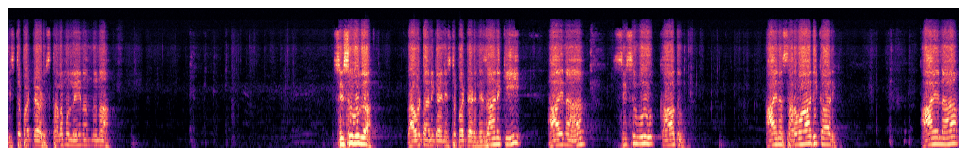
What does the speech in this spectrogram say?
ఇష్టపడ్డాడు. స్థలము లేనందున శిశువుగా రావటానికి ఆయన ఇష్టపడ్డాడు. నిజానికి ఆయన శిశువు కాదు. ఆయన సర్వాధికారి. ఆయన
